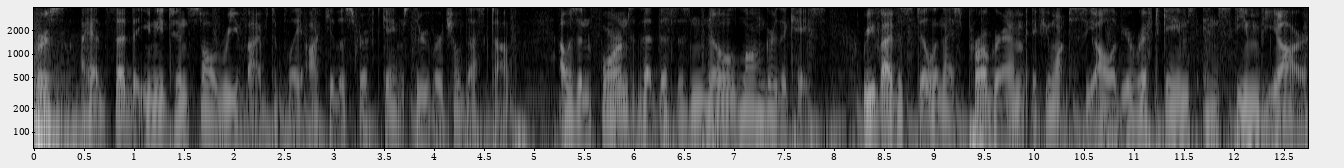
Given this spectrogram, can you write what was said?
First, I had said that you need to install Revive to play Oculus Rift games through Virtual Desktop. I was informed that this is no longer the case. Revive is still a nice program if you want to see all of your Rift games in Steam VR,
